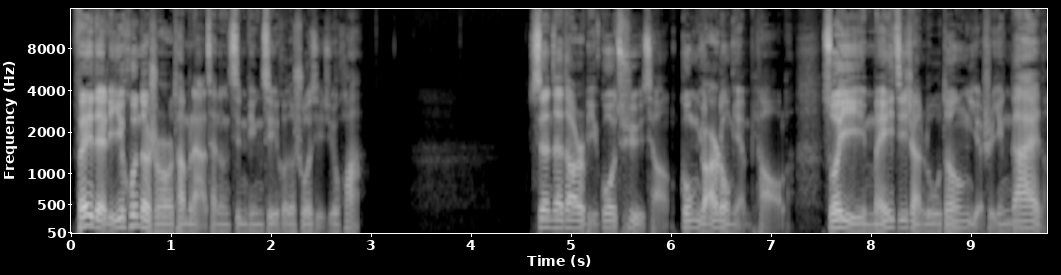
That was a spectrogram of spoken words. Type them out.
非得离婚的时候，他们俩才能心平气和的说几句话。现在倒是比过去强，公园都免票了，所以没几盏路灯也是应该的。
